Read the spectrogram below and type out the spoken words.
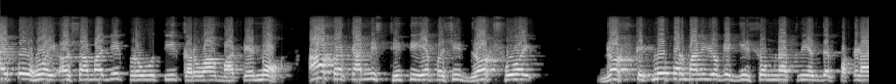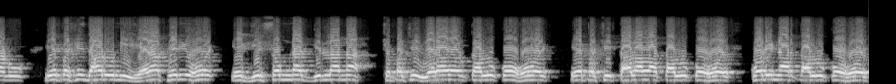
આપ્યો હોય, અસામાજિક પ્રવૃત્તિ કરવા માટેનો આ પ્રકારની સ્થિતિ એ પછી ડ્રગ્સ હોય. ડ્રગ્સ કેટલું પણ માની લો કે ગીર સોમનાથની અંદર પકડાણું, એ પછી દારૂની હેરાફેરી હોય, એ ગીર સોમનાથ જિલ્લાના પછી વેરાવળ તાલુકો હોય, એ પછી તાલાલા તાલુકો હોય, કોડીનાર તાલુકો હોય,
